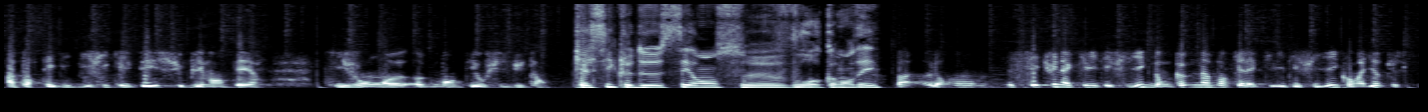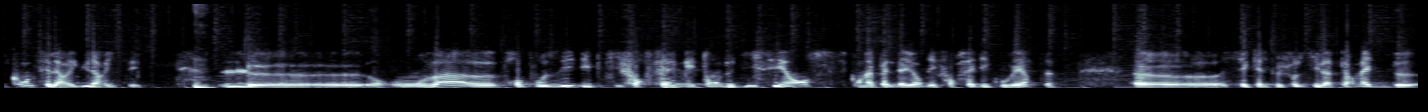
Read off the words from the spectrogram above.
apporter des difficultés supplémentaires qui vont euh, augmenter au fil du temps. Quel cycle de séance euh, vous recommandez? Bah, c'est une activité physique, donc comme n'importe quelle activité physique, on va dire que ce qui compte, c'est la régularité. Le, on va euh, proposer des petits forfaits, mettons, de 10 séances, ce qu'on appelle d'ailleurs des forfaits découvertes. Euh, c'est quelque chose qui va permettre de,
